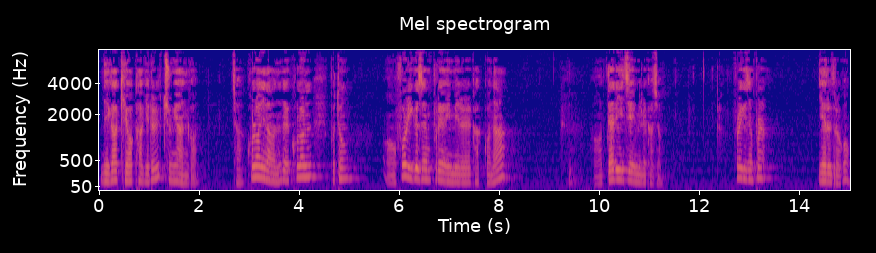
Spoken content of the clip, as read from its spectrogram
네가 기억하기를 중요한 것. 자, 콜론이 나왔는데 콜론은 보통 어, for example의 의미를 갖거나 어, that is의 의미를 가져. for example 예를 들어고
